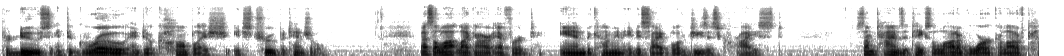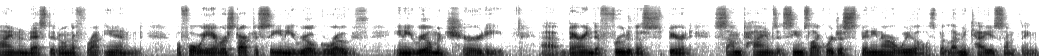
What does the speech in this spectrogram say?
produce and to grow and to accomplish its true potential. That's a lot like our effort in becoming a disciple of Jesus Christ. Sometimes it takes a lot of work, a lot of time invested on the front end before we ever start to see any real growth any real maturity, uh, bearing the fruit of the Spirit. Sometimes it seems like we're just spinning our wheels, but let me tell you something.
